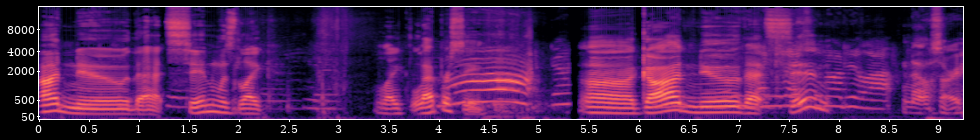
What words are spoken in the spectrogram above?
God knew that sin was like like leprosy. Uh, God knew that sin. Not do that. No, sorry.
